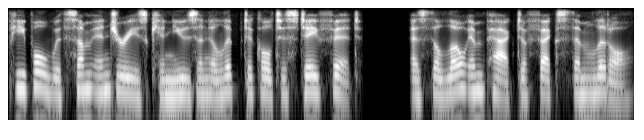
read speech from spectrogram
people with some injuries can use an elliptical to stay fit, as the low impact affects them little.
